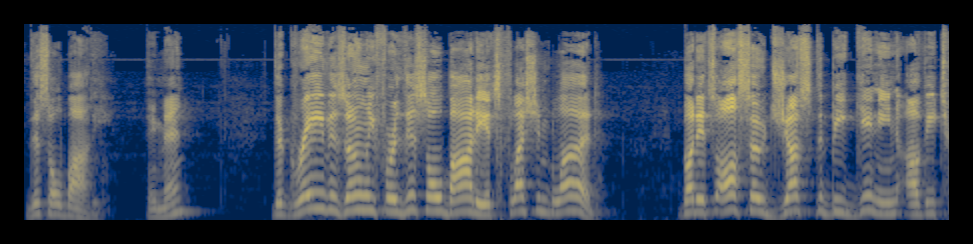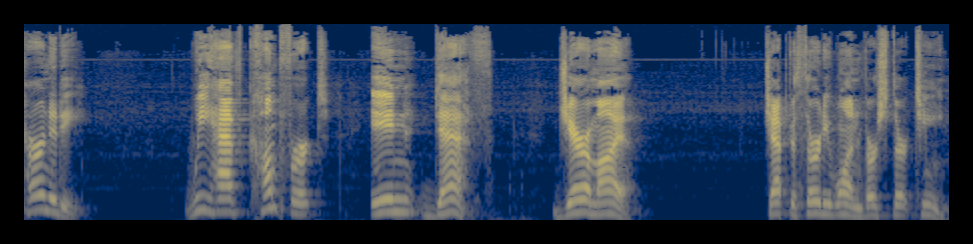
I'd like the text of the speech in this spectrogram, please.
This old body. Amen? The grave is only for this old body, it's flesh and blood, but it's also just the beginning of eternity. We have comfort in death. Jeremiah chapter 31, verse 13.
